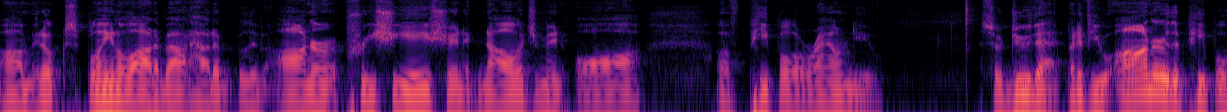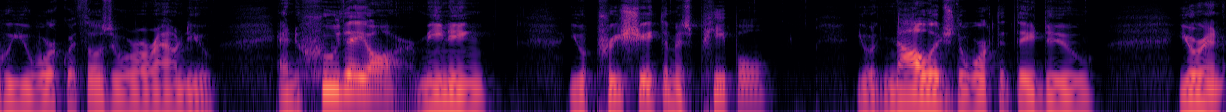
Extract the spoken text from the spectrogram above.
Um, it'll explain a lot about how to live honor, appreciation, acknowledgement, awe of people around you. So do that. But if you honor the people who you work with, those who are around you, and who they are, meaning you appreciate them as people, you acknowledge the work that they do, you're in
